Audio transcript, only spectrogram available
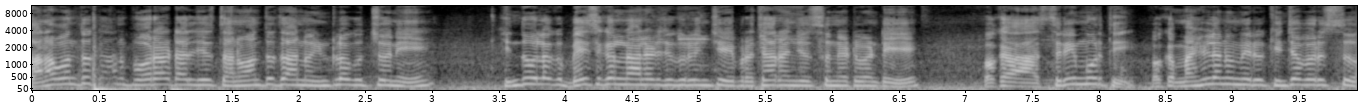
తన వంతు తాను పోరాటాలు చేసి తన వంతు తాను ఇంట్లో కూర్చొని హిందువులకు బేసికల్ నాలెడ్జ్ గురించి ప్రచారం చేస్తున్నటువంటి ఒక స్త్రీమూర్తి ఒక మహిళను మీరు కించపరుస్తూ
